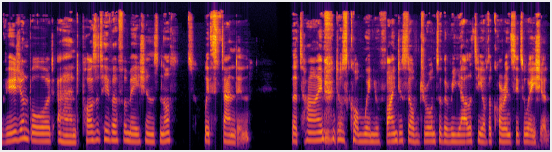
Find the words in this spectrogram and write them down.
vision board and positive affirmations notwithstanding, the time does come when you find yourself drawn to the reality of the current situation,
